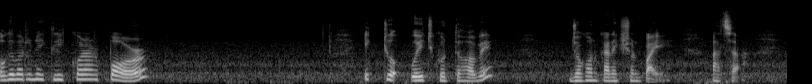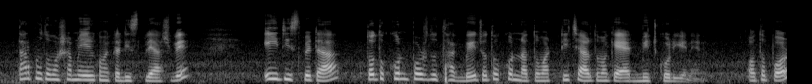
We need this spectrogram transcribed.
ওকে বাটনে ক্লিক করার পর একটু ওয়েট করতে হবে যখন কানেকশন পাই। আচ্ছা তারপর তোমার সামনে এরকম একটা ডিসপ্লে আসবে। এই ডিসপ্লেটা ততক্ষণ পর্যন্ত থাকবে যতক্ষণ না তোমার টিচার তোমাকে অ্যাডমিট করিয়ে নেন। অতপর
